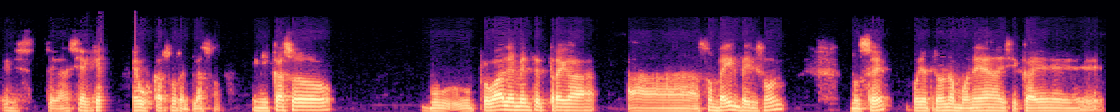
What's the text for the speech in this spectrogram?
este, así hay que buscar su reemplazo. En mi caso, probablemente traiga a Son Bale, Baleson, no sé, voy a traer una moneda y si cae,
